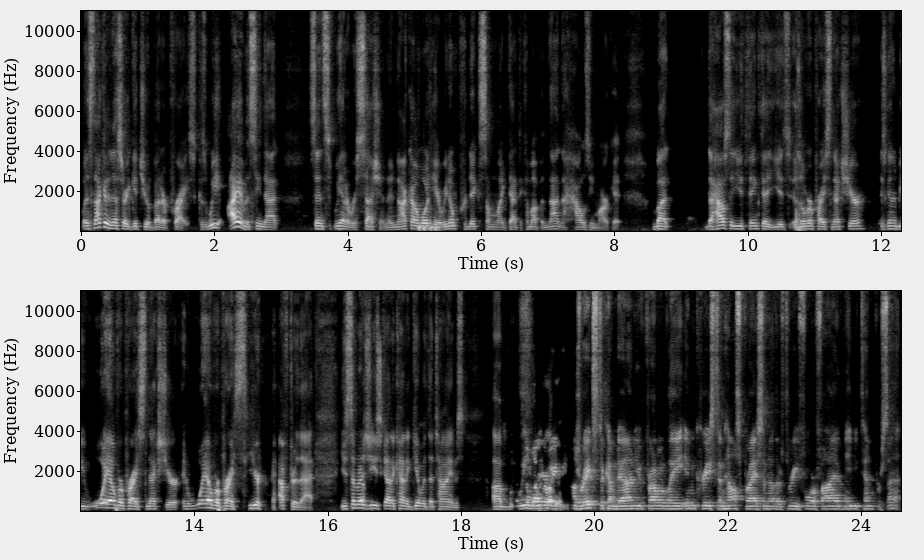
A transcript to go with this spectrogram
but it's not going to necessarily get you a better price because we, I haven't seen that since we had a recession and knock on wood here, we don't predict something like that to come up and not in the housing market. But the house that you think that is, is overpriced next year is going to be way overpriced next year and way overpriced the year after that. You sometimes you just got to kind of get with the times. Um, we, so we those rates to come down. You've probably increased in house price another three, four, five, maybe ten percent.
